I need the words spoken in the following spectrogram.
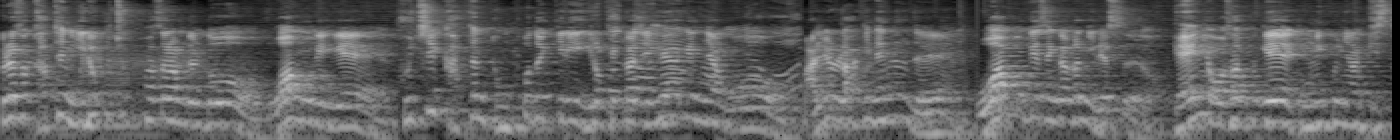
그래서 같은 이르크추파 사람들도 오하묵에게 굳이 같은 동포들끼리 이렇게까지 해야겠냐고 만류를 하긴 했는데 오하묵의 생각은 이랬어요. 괜히 어설프게 독립군이랑 비슷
